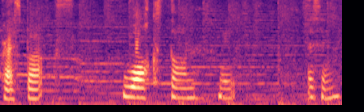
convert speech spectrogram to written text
press box. Walkathon, wait, I think.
